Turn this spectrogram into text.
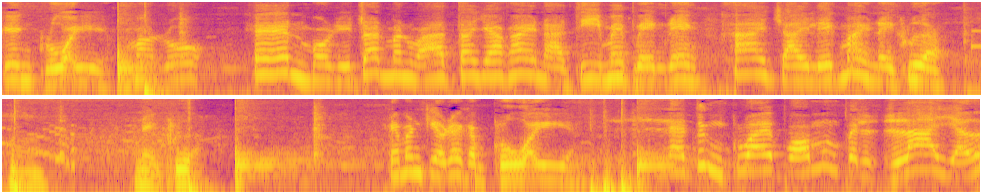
เก่งกลวยมาโร เห็นบริษัทมันว่าถ้าอยากให้หน้าที่ไม่เปล่งเร่งให้ใจายเหล็กไม่ในเครือในเครือ แต่มันเกี่ยวได้กับกลวยและตึงกลวยพอมึงเป็นล่ายเหรอ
